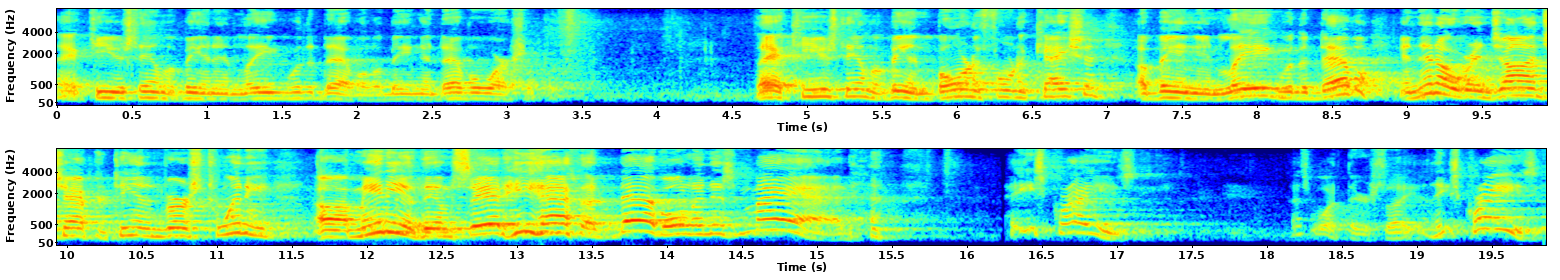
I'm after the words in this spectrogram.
They accused him of being in league with the devil, of being a devil worshiper. They accused him of being born of fornication, of being in league with the devil. And then over in John chapter 10 and verse 20, uh, many of them said, He hath a devil and is mad. He's crazy. That's what they're saying. He's crazy.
